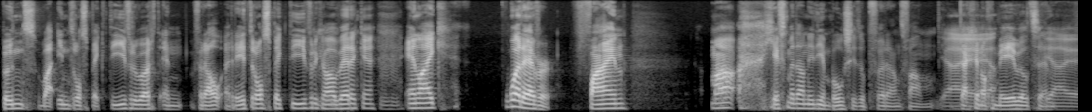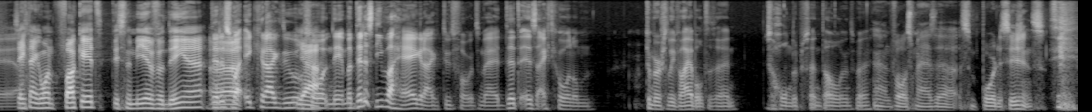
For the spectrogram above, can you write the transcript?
punt wat introspectiever wordt en vooral retrospectiever gaat werken. En like... Whatever. Fine. Maar geef me dan niet die bullshit op voorhand van Ja, dat ja, je nog ja. mee wilt zijn. Zeg dan gewoon, fuck it, het is niet meer voor dingen. dit is Eh, wat ik graag doe. Of zo. Nee, maar dit is niet wat hij graag doet, volgens mij. Dit is echt gewoon om commercially viable te zijn. Is 100% al, volgens mij. En volgens mij is dat some poor decisions.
